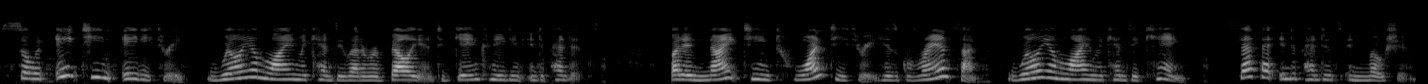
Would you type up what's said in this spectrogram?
So in 1883, William Lyon Mackenzie led a rebellion to gain Canadian independence. But in 1923, his grandson, William Lyon Mackenzie King, set that independence in motion.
